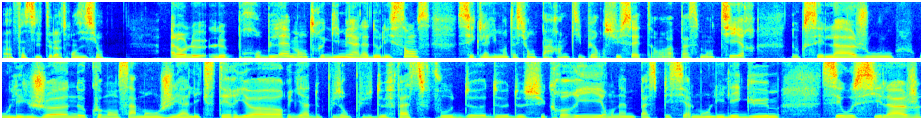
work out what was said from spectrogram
à faciliter la transition? Alors le, problème, entre guillemets, à l'adolescence, c'est que l'alimentation part un petit peu en sucette, hein, on va pas se mentir. Donc c'est l'âge où, les jeunes commencent à manger à l'extérieur, il y a de plus en plus de fast-food, de, de, sucreries, on n'aime pas spécialement les légumes. C'est aussi l'âge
